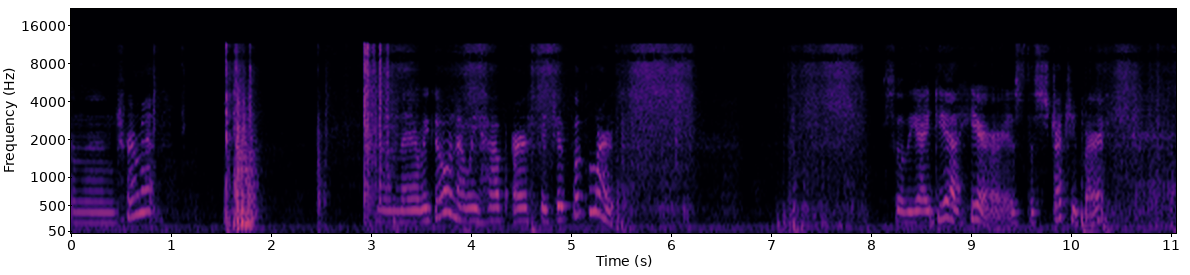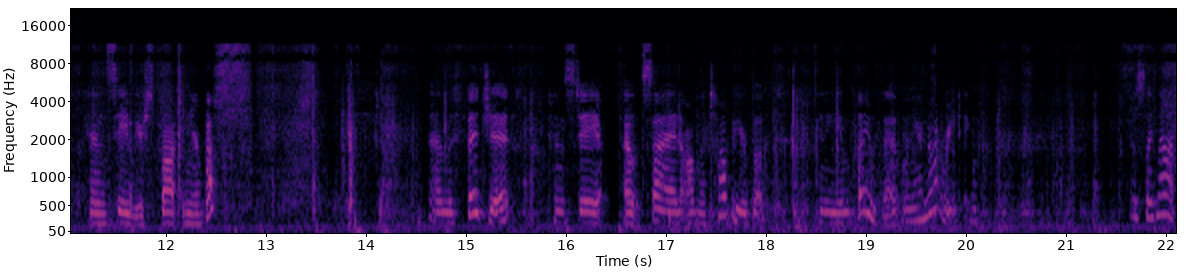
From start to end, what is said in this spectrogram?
and then trim it. And there we go. Now we have our fidget bookmark. So the idea here is the stretchy part can save your spot in your book. And the fidget can stay outside on the top of your book and you can play with it when you're not reading. Just like that.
